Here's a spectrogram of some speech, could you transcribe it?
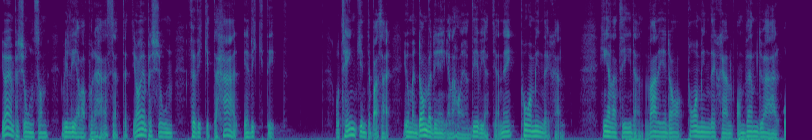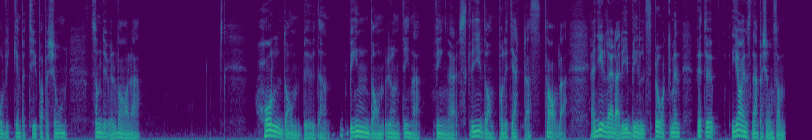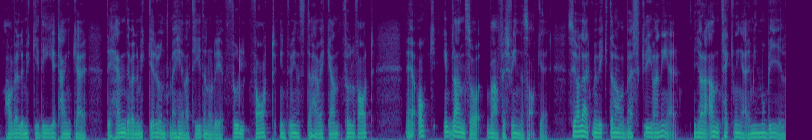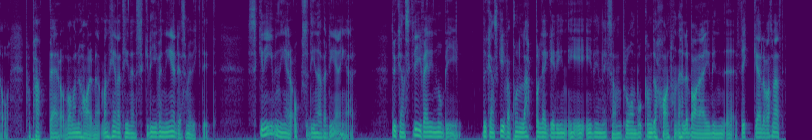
Jag är en person som vill leva på det här sättet. Jag är en person för vilket det här är viktigt. Och tänk inte bara så här, jo men de värderingarna har jag, det vet jag. Nej, påminn dig själv. Hela tiden, varje dag, påminn dig själv om vem du är och vilken typ av person som du vill vara. Håll de buden. Bind dem runt dina fingrar. Skriv dem på ditt hjärtas tavla. Jag gillar det där, det är bildspråk. Men vet du, jag är en sån här person som har väldigt mycket idéer, tankar. Det händer väldigt mycket runt mig hela tiden och det är full fart. Inte minst den här veckan, full fart. Eh, och ibland så bara försvinner saker. Så jag har lärt mig vikten av att börja skriva ner. Göra anteckningar i min mobil och på papper och vad man nu har. Men att man hela tiden skriver ner det som är viktigt. Skriv ner också dina värderingar. Du kan skriva i din mobil. Du kan skriva på en lapp och lägga i din, i, i din liksom plånbok om du har någon. Eller bara i din eh, ficka eller vad som helst.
